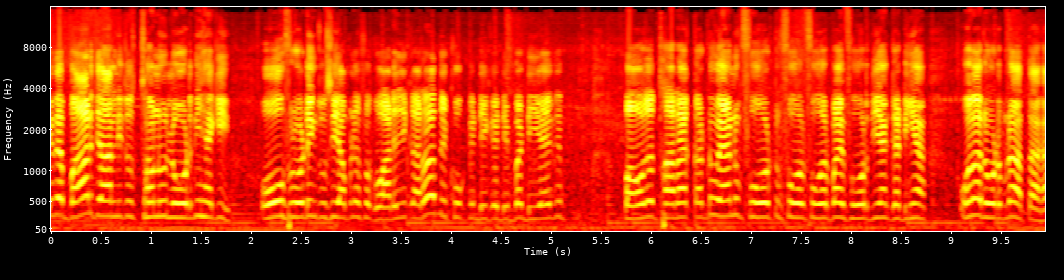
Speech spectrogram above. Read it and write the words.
ਕਿਤੇ ਬਾਹਰ ਜਾਣ ਲਈ ਤੁਹਾਨੂੰ ਲੋੜ ਨਹੀਂ ਹੈਗੀ। ਆਫਰੋਡਿੰਗ ਤੁਸੀਂ ਆਪਣੇ ਫਗਵਾੜੇ 'ਚ ਕਰੋ ਦੇਖੋ ਕਿੱਡੀ ਕਿੱਡੀ ਵੱਡੀ ਹੈ ਇਹ ਪਾਓ ਦਾ ਥਾਰਾ, ਕੱਢੋ ਇਹਨੂੰ 4 ਟੂ 4 4x4 ਦੀਆਂ ਗੱਡੀਆਂ, ਉਹਨਾਂ ਰੋਡ ਬਣਾਤਾ।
